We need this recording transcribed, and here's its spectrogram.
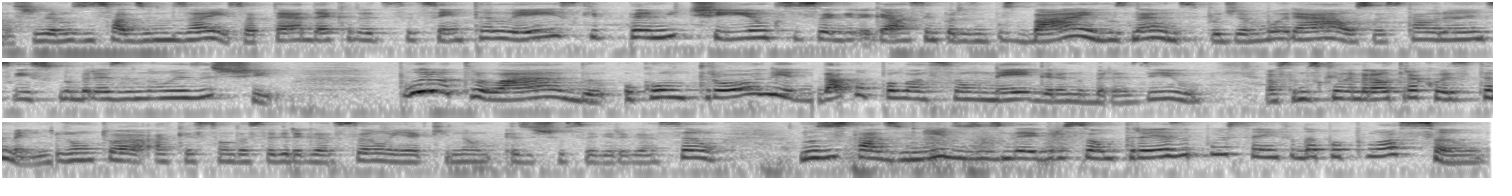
Nós tivemos nos Estados Unidos a isso, até a década de 60, leis que permitiam que se segregassem, por exemplo, os bairros, né, onde se podia morar, os restaurantes, isso no Brasil não existiu. Por outro lado, o controle da população negra no Brasil, nós temos que lembrar outra coisa também. Junto à questão da segregação, e aqui não existiu segregação, nos Estados Unidos os negros são 13% da população.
